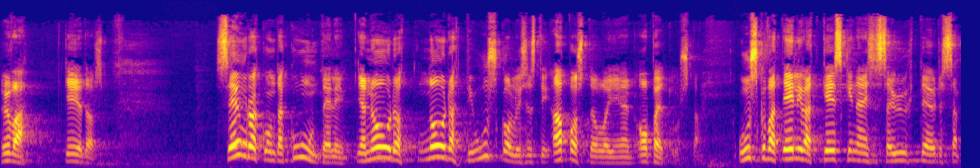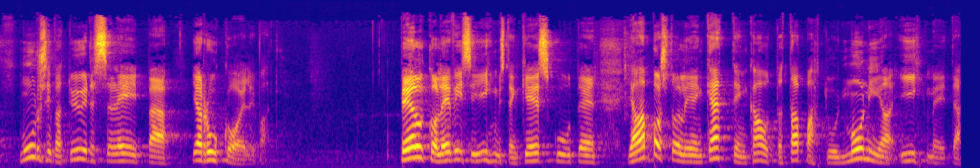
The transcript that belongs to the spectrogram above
Hyvä. Kiitos. Seurakunta kuunteli ja noudatti uskollisesti apostolien opetusta. Uskovat elivät keskinäisessä yhteydessä, mursivat yhdessä leipää ja rukoilivat. Pelko levisi ihmisten keskuuteen ja apostolien kätten kautta tapahtui monia ihmeitä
